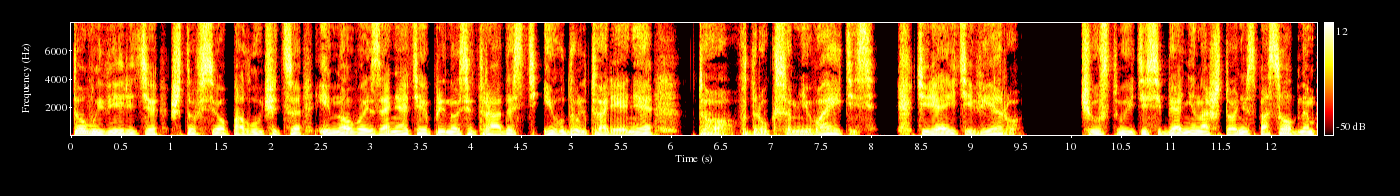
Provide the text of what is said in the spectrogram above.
То вы верите, что все получится и новое занятие приносит радость и удовлетворение, то вдруг сомневаетесь, теряете веру, чувствуете себя ни на что не способным,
